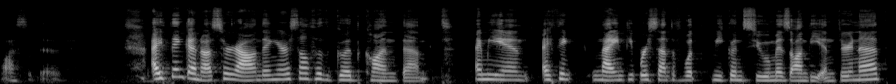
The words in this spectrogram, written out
positive. I think ano, surrounding yourself with good content. I mean, I think 90% of what we consume is on the internet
